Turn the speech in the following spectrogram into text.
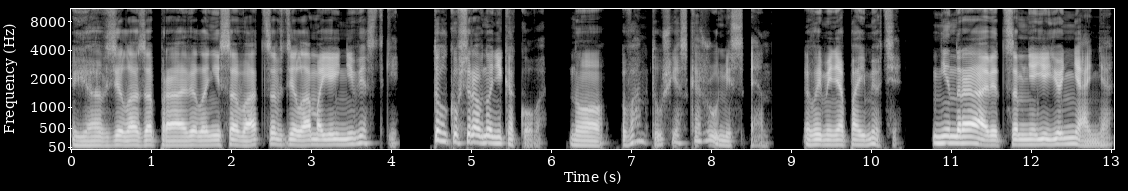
Я взяла за правило не соваться в дела моей невестки. Толку все равно никакого. Но вам-то уж я скажу, мисс Энн. Вы меня поймете. Не нравится мне ее няня.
